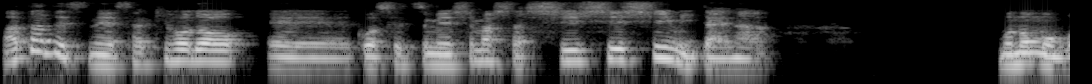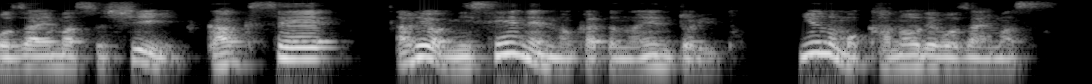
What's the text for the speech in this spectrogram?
またですね、先ほど、えー、ご説明しました CCC みたいなものもございますし、学生、あるいは未成年の方のエントリーというのも可能でございます。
